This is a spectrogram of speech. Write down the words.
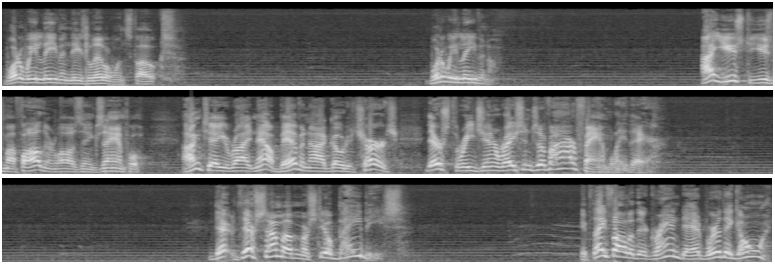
What are we leaving these little ones, folks? What are we leaving them? I used to use my father in law as an example. I can tell you right now, Bev and I go to church, there's three generations of our family there. There, there some of them are still babies. If they follow their granddad, where are they going?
